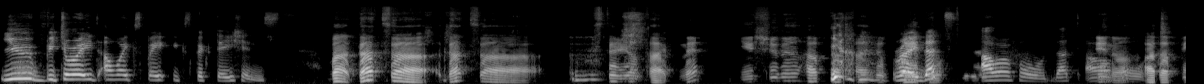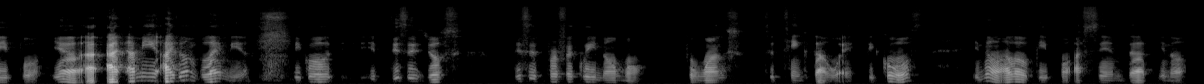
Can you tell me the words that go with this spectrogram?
You Yes. betrayed our expe- expectations. But that's a that's a stereotype, ne? You shouldn't have that kind of right, that's to, Our fault. That's our you know fault. other people. Yeah. I, I I mean I don't blame you because it this is just this is perfectly normal for ones to think that way because you know a lot of people assume that you know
